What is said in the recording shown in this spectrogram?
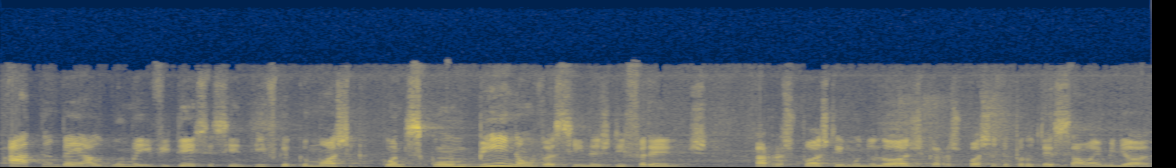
Há também alguma evidência científica que mostra que quando se combinam vacinas diferentes, a resposta imunológica, a resposta de proteção é melhor.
